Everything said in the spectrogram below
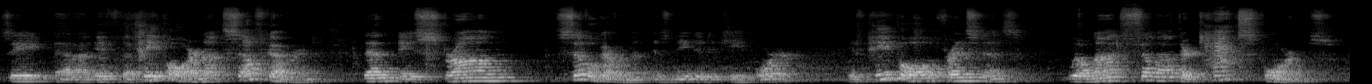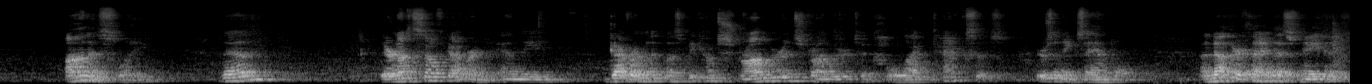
See, uh, if the people are not self governed, then a strong civil government is needed to keep order. If people, for instance, will not fill out their tax forms honestly, then they're not self governed, and the government must become stronger and stronger to collect taxes. Here's an example. Another thing that's needed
